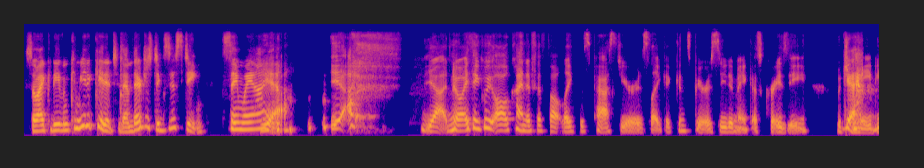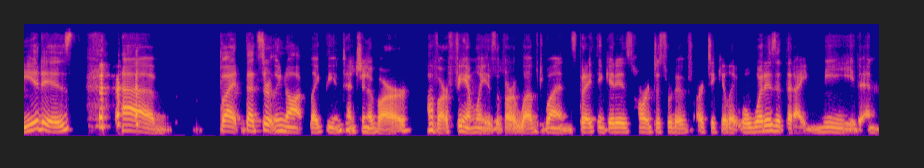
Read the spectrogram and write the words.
so i could even communicate it to them they're just existing same way i yeah. am yeah. Yeah. No, I think we all kind of have felt like this past year is like a conspiracy to make us crazy, which yeah. maybe it is. um, but that's certainly not like the intention of our of our families of our loved ones but i think it is hard to sort of articulate well what is it that i need and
